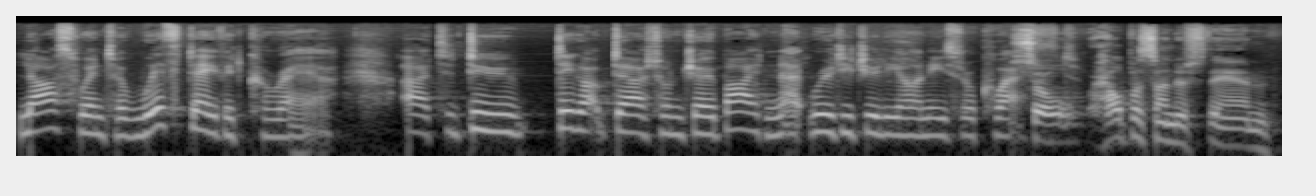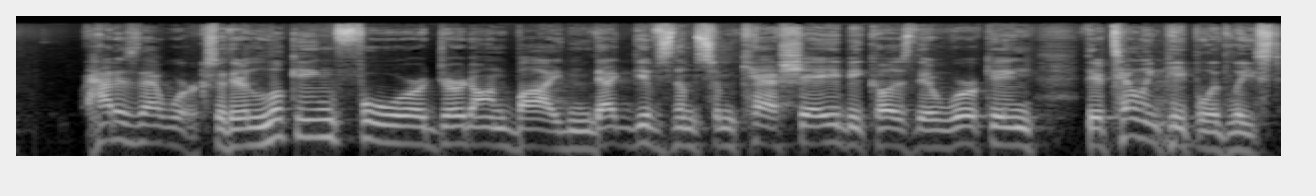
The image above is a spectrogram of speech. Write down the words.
last winter with David Correia uh, to do dig up dirt on Joe Biden at Rudy Giuliani's request. So help us understand how does that work? So they're looking for dirt on Biden. That gives them some cachet because they're working, they're telling people at least,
